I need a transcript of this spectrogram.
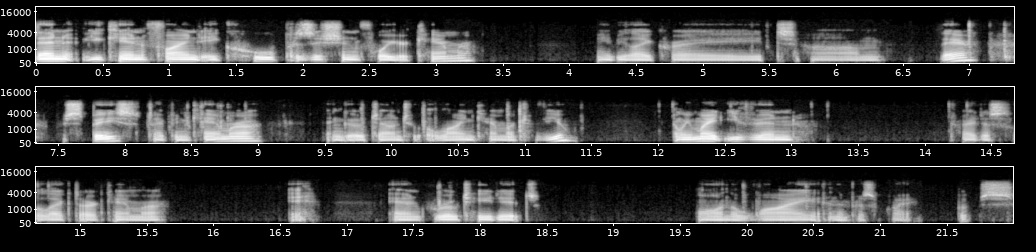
then you can find a cool position for your camera maybe like right um, there for space type in camera and go down to align camera to view and we might even try to select our camera eh, and rotate it on the Y and then press Y. Oops.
